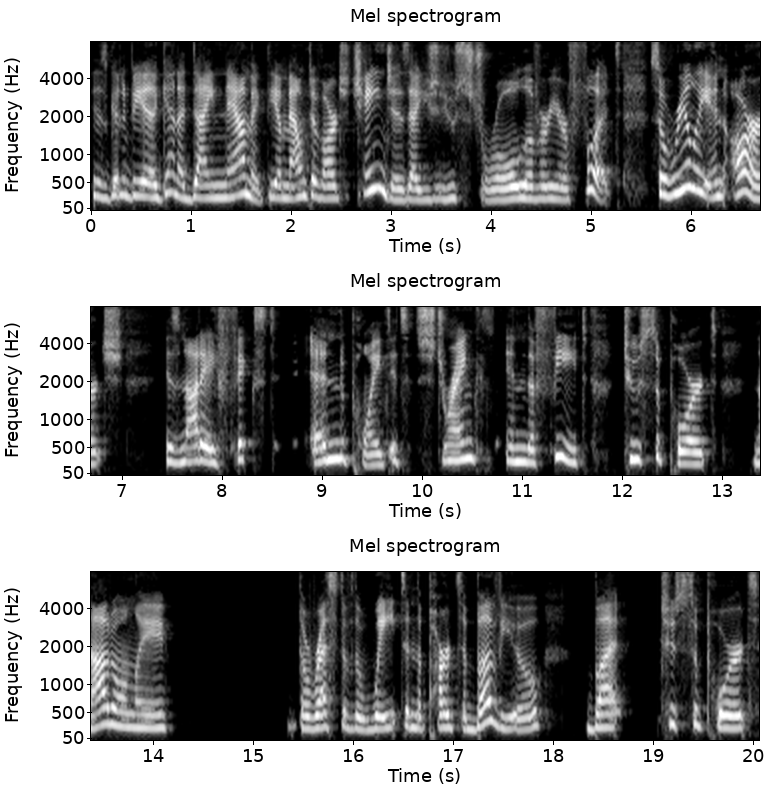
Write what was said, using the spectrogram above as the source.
is going to be again a dynamic. The amount of arch changes as you, you stroll over your foot. So really, an arch is not a fixed end point. It's strength in the feet to support not only the rest of the weight and the parts above you, but to support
